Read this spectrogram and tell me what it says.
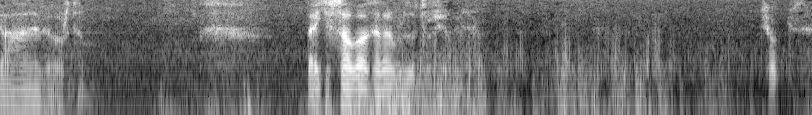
Şahane bir ortam. Belki sabaha kadar burada oturacağım ya. Çok güzel.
